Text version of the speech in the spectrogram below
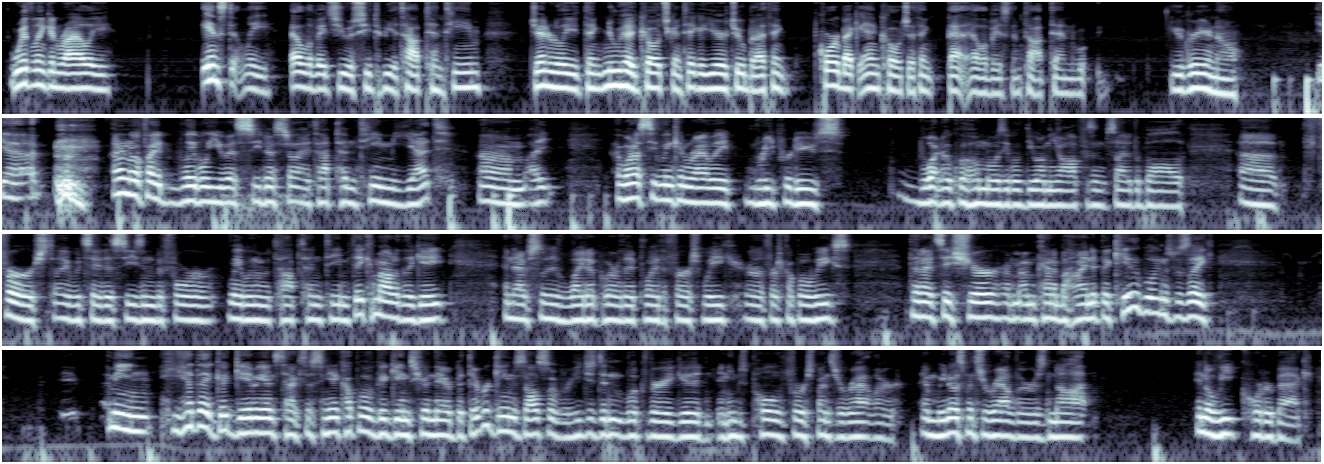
with Lincoln Riley instantly elevates USC to be a top 10 team. Generally, you'd think new head coach going to take a year or two, but I think quarterback and coach, I think that elevates them top 10. You agree or no? Yeah, I don't know if I'd label USC necessarily a top 10 team yet. Um, I I want to see Lincoln Riley reproduce what Oklahoma was able to do on the offensive side of the ball. Uh, first, I would say this season before labeling them a top 10 team. If they come out of the gate and absolutely light up whoever they play the first week or the first couple of weeks, then I'd say sure, I'm, I'm kind of behind it. But Caleb Williams was like, I mean, he had that good game against Texas and he had a couple of good games here and there, but there were games also where he just didn't look very good and he was pulled for Spencer Rattler. And we know Spencer Rattler is not an elite quarterback.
